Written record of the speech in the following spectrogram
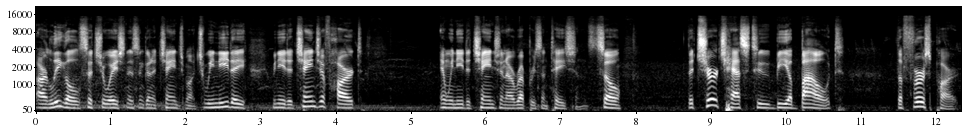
our legal situation isn't going to change much. We need a we need a change of heart and we need a change in our representations. So the church has to be about the first part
